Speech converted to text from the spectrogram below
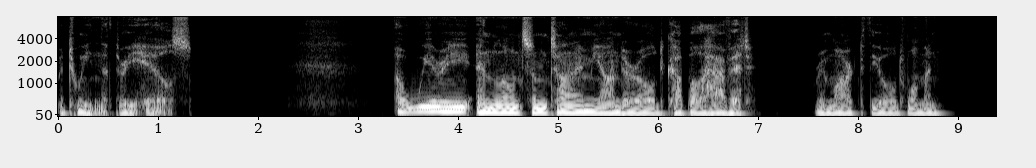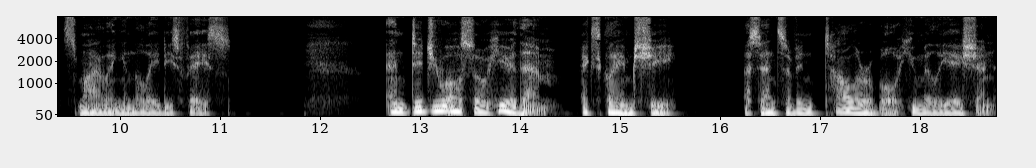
between the three hills. A weary and lonesome time yonder old couple have it, remarked the old woman, smiling in the lady's face. And did you also hear them? exclaimed she, a sense of intolerable humiliation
